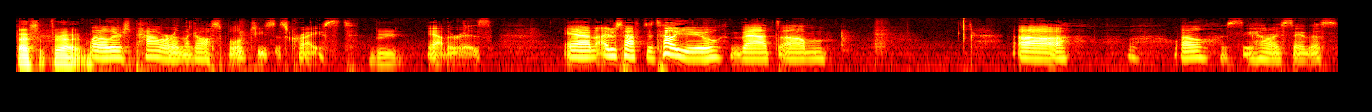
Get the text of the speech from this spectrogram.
that's a threat. Well, there's power in the gospel of Jesus Christ. Indeed. Yeah, there is. And I just have to tell you that, um, uh, well, let's see, how do I say this?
